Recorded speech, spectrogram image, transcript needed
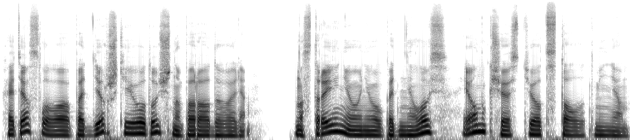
Хотя слова о поддержке его точно порадовали. Настроение у него поднялось, и он, к счастью, отстал от меня.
